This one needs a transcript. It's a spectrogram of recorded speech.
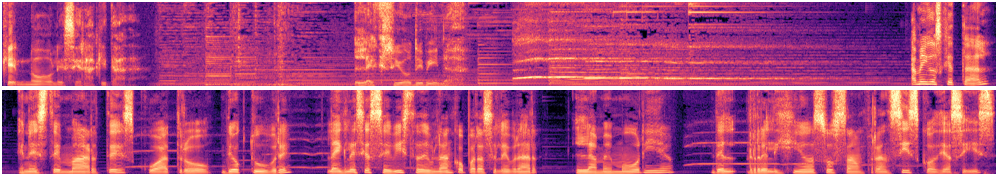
que no le será quitada. Lección Divina Amigos, ¿qué tal? En este martes 4 de octubre, la iglesia se viste de blanco para celebrar la memoria del religioso San Francisco de Asís.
